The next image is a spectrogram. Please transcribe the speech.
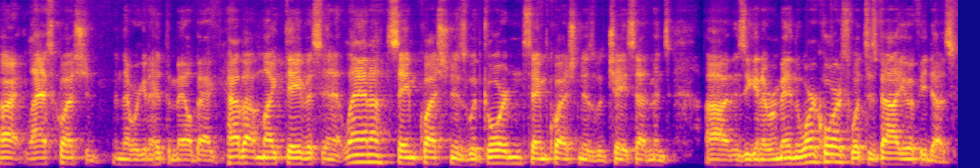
All right, last question, and then we're going to hit the mailbag. How about Mike Davis in Atlanta? Same question as with Gordon. Same question as with Chase Edmonds. Uh, is he going to remain the workhorse? What's his value if he does?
